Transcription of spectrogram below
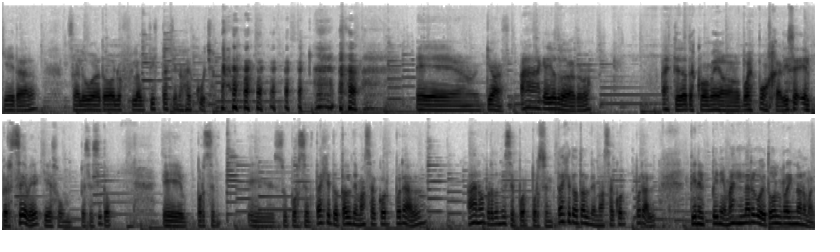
¿Qué tal? Saludos a todos los flautistas que nos escuchan. Eh, ¿Qué más? Ah, que hay otro dato. Ah, este dato es como medio voz esponja. Dice el percebe, que es un pececito, eh, eh, su porcentaje total de masa corporal. Ah, no, perdón, dice por porcentaje total de masa corporal, tiene el pene más largo de todo el reino animal.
